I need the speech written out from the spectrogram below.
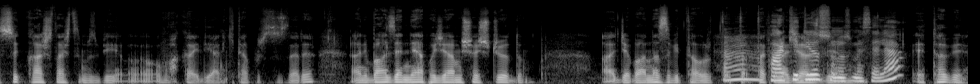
sık karşılaştığımız bir vakaydı yani kitap hırsızları. Hani bazen ne yapacağımı şaşırıyordum. Acaba nasıl bir tavır ha, takınacağız Fark ediyorsunuz diye. mesela. E tabii.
